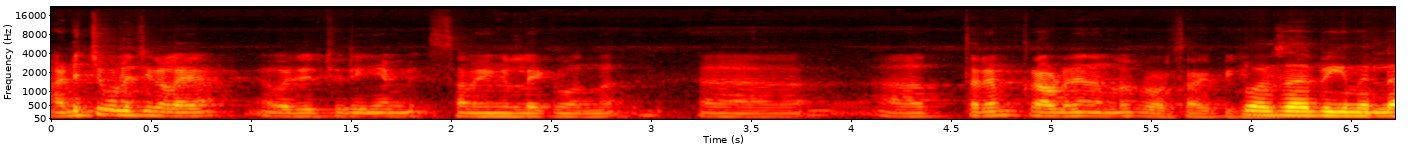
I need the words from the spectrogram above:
അടിച്ചു പൊളിച്ച് കളയാം ഒരു ചുരുങ്ങിയ സമയങ്ങളിലേക്ക് വന്ന് അത്തരം ക്രൗഡിനെ നമ്മൾ പ്രോത്സാഹിപ്പിക്കും പ്രോത്സാഹിപ്പിക്കുന്നില്ല.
